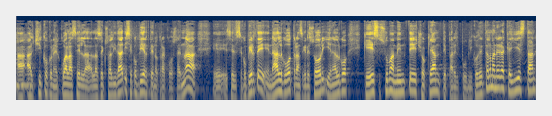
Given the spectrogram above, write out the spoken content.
al chico con el cual hace la, sexualidad y se convierte en otra cosa, en una, eh, se, convierte en algo transgresor y en algo que es sumamente choqueante para el público, de tal manera que ahí están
